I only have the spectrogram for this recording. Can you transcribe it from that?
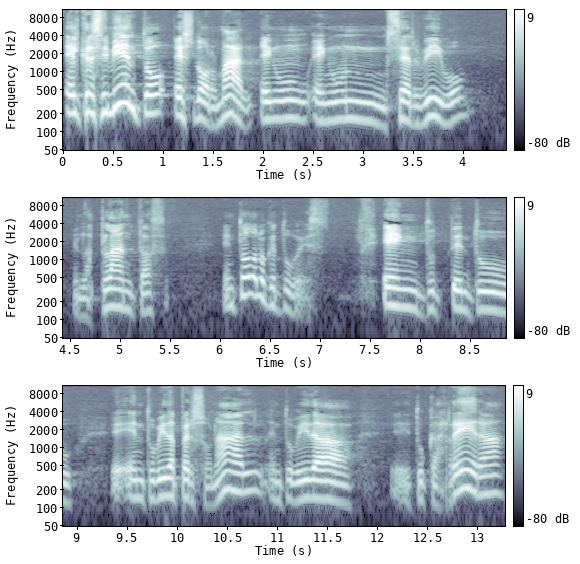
El crecimiento es normal en un, en un ser vivo, en las plantas, en todo lo que tú ves. En tu, en tu, en tu vida personal, en tu vida eh, tu carrera,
